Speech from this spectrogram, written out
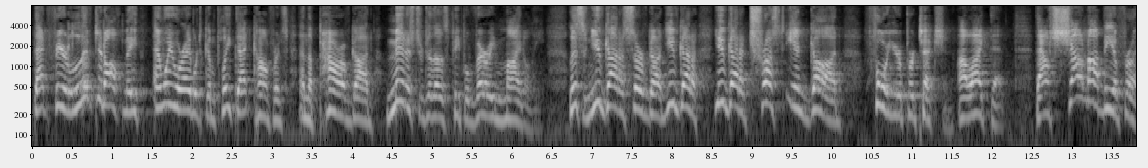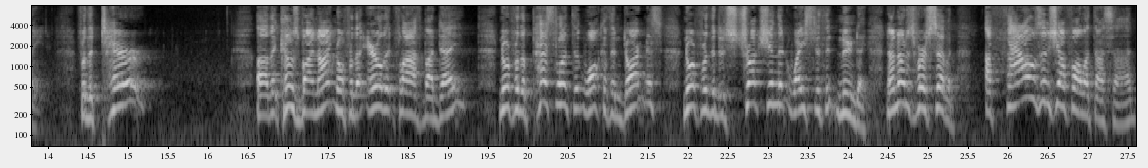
That fear lifted off me, and we were able to complete that conference. And the power of God ministered to those people very mightily. Listen, you've got to serve God. You've got to, you've got to trust in God for your protection. I like that. Thou shalt not be afraid for the terror uh, that comes by night, nor for the arrow that flieth by day, nor for the pestilence that walketh in darkness, nor for the destruction that wasteth at noonday. Now notice verse 7. A thousand shall fall at thy side,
